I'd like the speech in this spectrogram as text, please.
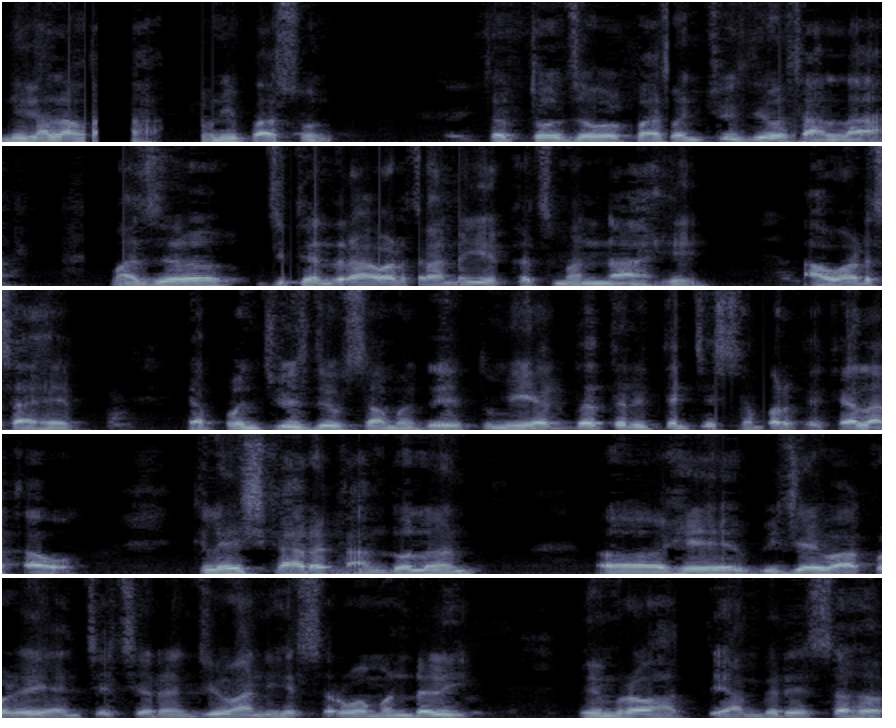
निघाला होता पासून तर तो जवळपास पंचवीस दिवस आला. माझं जितेंद्र आव्हाड साहेबांना एकच म्हणणं आहे आव्हाड साहेब या पंचवीस दिवसामध्ये तुम्ही एकदा तरी त्यांचे संपर्क केला का हो? क्लेशकारक आंदोलन हे विजय वाकोडे यांचे चिरंजीव आणि हे सर्व मंडळी भीमराव हत्ती आंबेरेसह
